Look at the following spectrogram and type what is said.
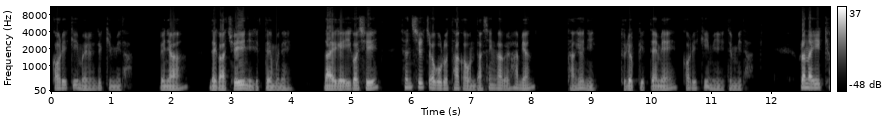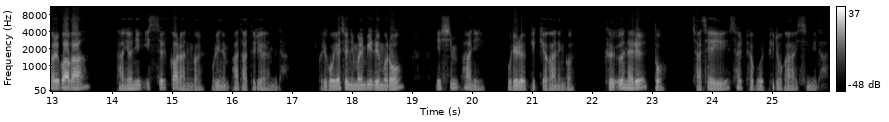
꺼리낌을 느낍니다. 왜냐? 내가 죄인이기 때문에 나에게 이것이 현실적으로 다가온다 생각을 하면 당연히 두렵기 때문에 꺼리낌이 듭니다. 그러나 이 결과가 당연히 있을 거라는 걸 우리는 받아들여야 합니다. 그리고 예수님을 믿음으로 이 심판이 우리를 비껴가는 것, 그 은혜를 또 자세히 살펴볼 필요가 있습니다.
